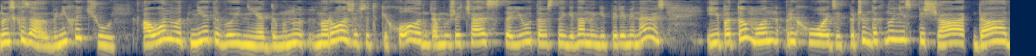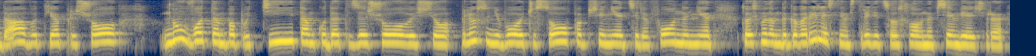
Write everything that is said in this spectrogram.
ну и сказала бы, не хочу. А он вот нет его и нет. Думаю, ну, мороз же все таки холодно, там уже час стою, там с ноги на ноги переминаюсь. И потом он приходит, причем так, ну, не спеша. Да, да, вот я пришел, ну вот там по пути, там куда-то зашел еще. Плюс у него часов вообще нет, телефона нет. То есть мы там договорились с ним встретиться условно в 7 вечера.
